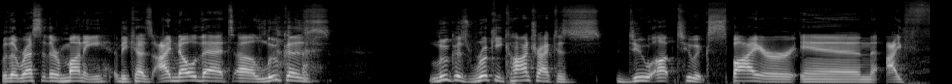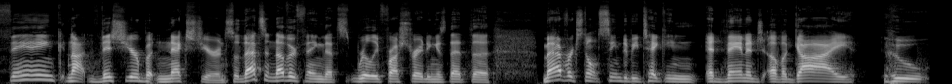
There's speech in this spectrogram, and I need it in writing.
with the rest of their money because I know that uh, Luka's Luka's rookie contract is due up to expire in I think not this year but next year. And so that's another thing that's really frustrating is that the Mavericks don't seem to be taking advantage of a guy who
